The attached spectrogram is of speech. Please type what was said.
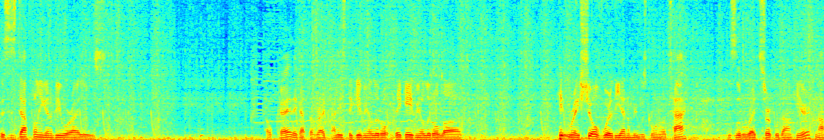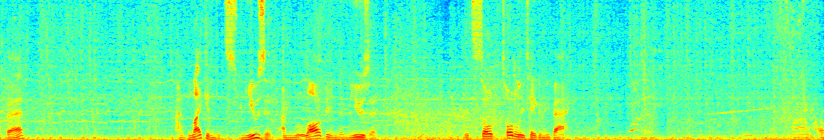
This is definitely going to be where I lose. Okay, they got the red. At least they gave me a little. They gave me a little uh, hit ratio of where the enemy was going to attack. This little red circle down here, not bad. I'm liking this music. I'm loving the music. It's so totally taking me back. Oh,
